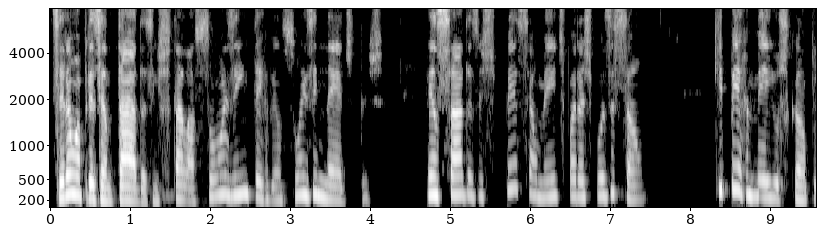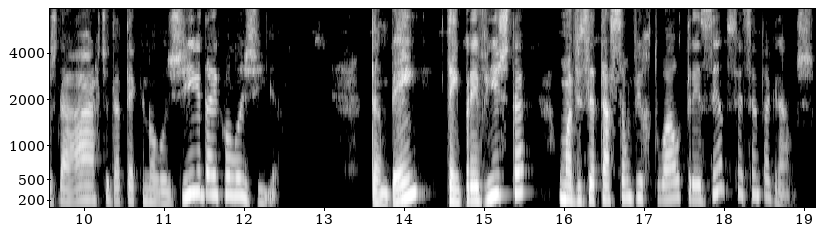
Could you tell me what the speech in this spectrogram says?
Serão apresentadas instalações e intervenções inéditas, pensadas especialmente para a exposição, que permeia os campos da arte, da tecnologia e da ecologia. Também tem prevista uma visitação virtual 360 graus.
